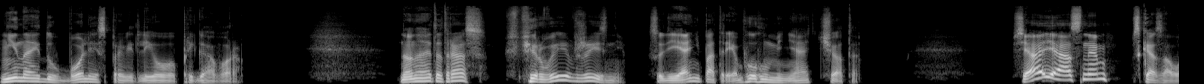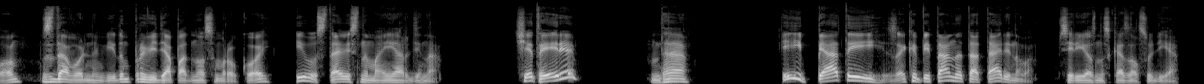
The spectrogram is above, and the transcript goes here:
не найду более справедливого приговора. Но на этот раз, впервые в жизни, судья не потребовал у меня отчета. «Все ясно», — сказал он, с довольным видом проведя под носом рукой и уставясь на мои ордена. «Четыре?» «Да». «И пятый за капитана Татаринова», — серьезно сказал судья.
